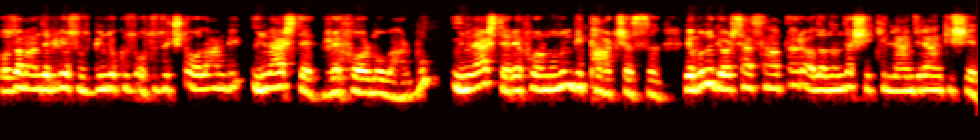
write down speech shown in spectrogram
o zaman da biliyorsunuz 1933'te olan bir üniversite reformu var. Bu üniversite reformunun bir parçası ve bunu görsel sanatlar alanında şekillendiren kişi.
